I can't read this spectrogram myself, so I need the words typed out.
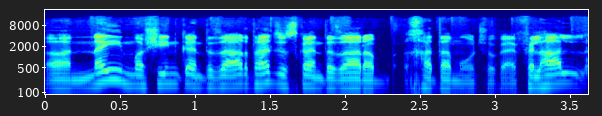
नई मशीन का इंतज़ार था, जिसका इंतज़ार अब खत्म हो चुका है। फ़िलहाल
